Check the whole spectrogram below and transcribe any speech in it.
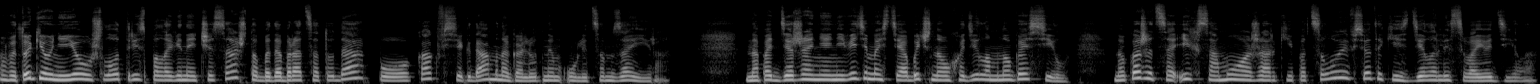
В итоге у нее ушло три с половиной часа, чтобы добраться туда по, как всегда, многолюдным улицам Заира. На поддержание невидимости обычно уходило много сил, но, кажется, их само жаркие поцелуи все таки сделали свое дело.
